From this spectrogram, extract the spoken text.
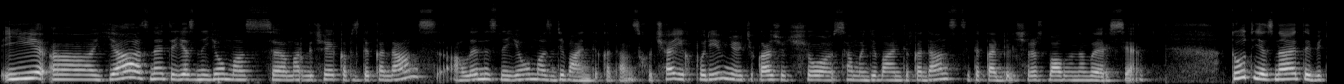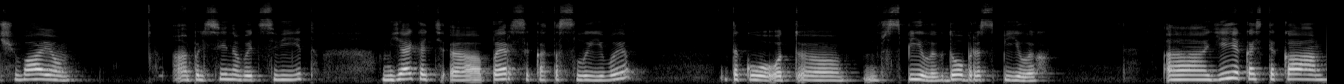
І е, я, знаєте, я знайома з Marc Jacobs Decadence, але не знайома з Divine Decadence. Хоча їх порівнюють і кажуть, що саме Divine Decadence це така більш розбавлена версія. Тут я, знаєте, відчуваю апельсиновий цвіт, м'якоть е, персика та сливи, таку от е, спілих, добре спілих. Е, Є якась така,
